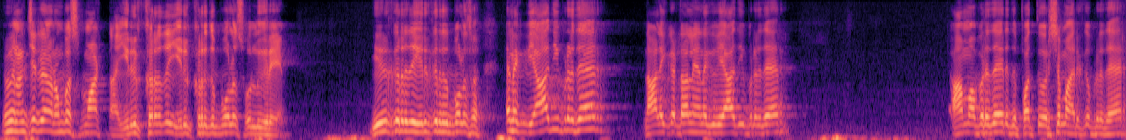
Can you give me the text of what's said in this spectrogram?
இவங்க நினச்சிட்டு ரொம்ப ஸ்மார்ட் நான் இருக்கிறத இருக்கிறது போல் சொல்லுகிறேன். இருக்கிறது இருக்கிறது போல் சொல் எனக்கு வியாதி பிரதர் நாளை கேட்டாலும் எனக்கு வியாதி பிரதர் ஆமாம் பிரதர் இது பத்து வருஷமாக இருக்குது பிரதர்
